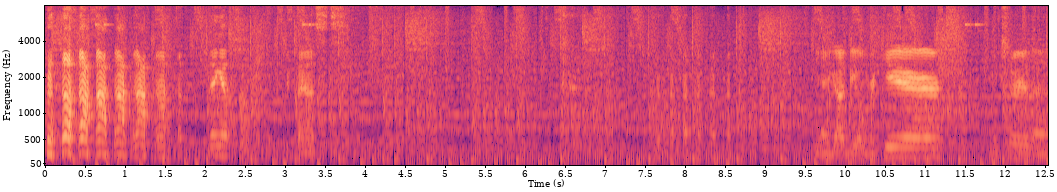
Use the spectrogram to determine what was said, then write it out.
Dang it. Too fast. yeah, you gotta be over here. Make sure that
